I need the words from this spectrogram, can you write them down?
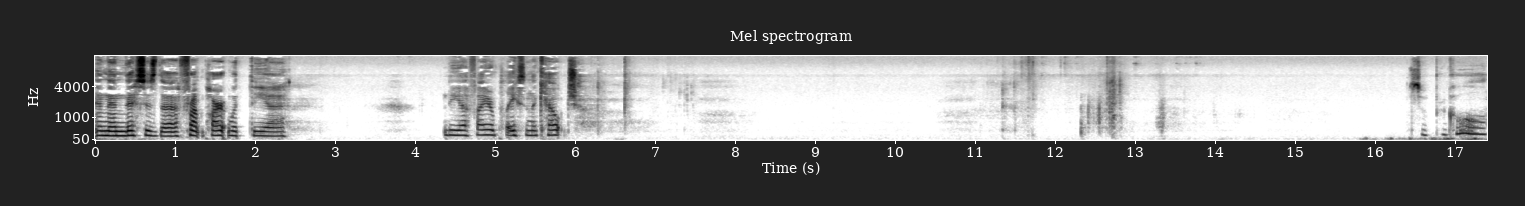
And then this is the front part with the, uh, the uh, fireplace and the couch. Super cool.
